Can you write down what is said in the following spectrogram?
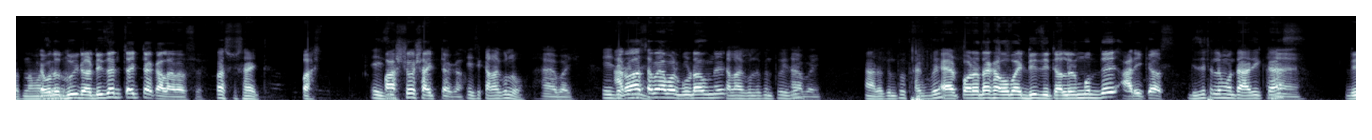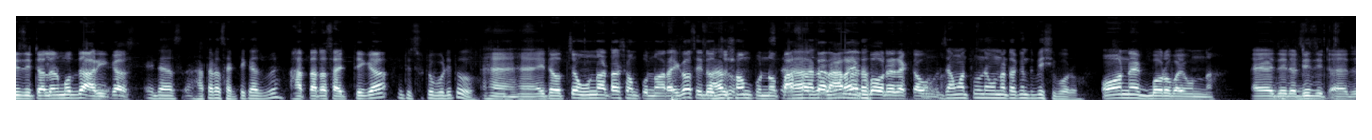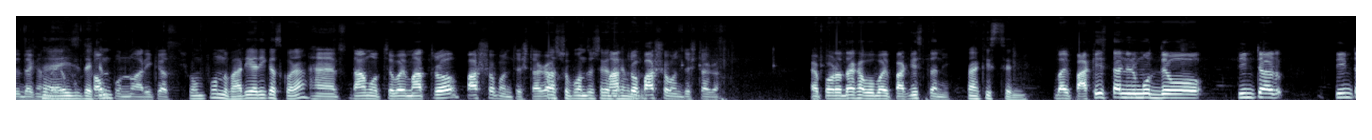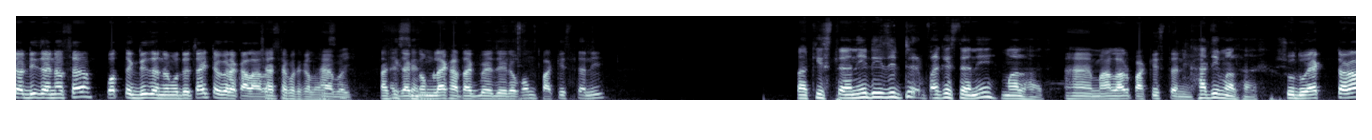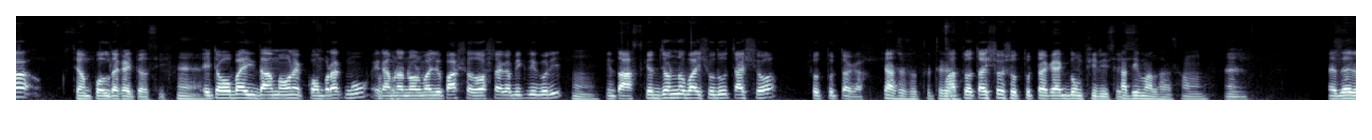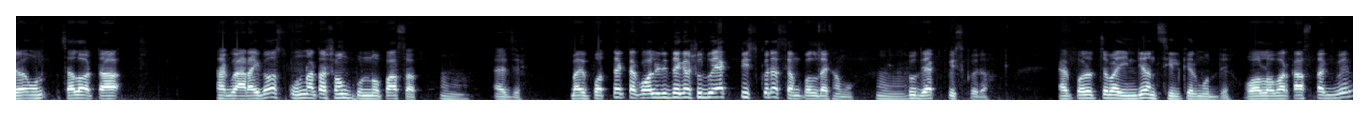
নামাজ দুইটা ডিজাইন চারটা কালার আছে। পাঁচশো ষাট। পাঁচ- পাঁচশো ষাট টাকা। এই যে কালারগুলো হ্যাঁ ভাই। আরও আছে ভাই আমার গোডাউনে কালারগুলো কিন্তু হ্যাঁ ভাই। আরও কিন্তু থাকবে। এরপরে দেখাবো ভাই ডিজিটালের মধ্যে আরিকাস। ডিজিটালের মধ্যে আরি কাজ হ্যাঁ ডিজিটালের মধ্যে আরিকাস। এটা হাতাটা সাইড থেকে আসবে। হাতাটা সাইড থেকে। একটু ছোট বডি তো। হ্যাঁ হ্যাঁ এটা হচ্ছে উন্নাটা সম্পূর্ণ আড়াই গজ এটা হচ্ছে সম্পূর্ণ পাঁচ আর হাতের আড়াই বরের একটা উন্না জামার তুলনায় ওনাটা কিন্তু বেশি বড়। অনেক বড় ভাই উন্না এই যে এটা ডিজিটাল দেখেন হ্যাঁ, এই যে দেখেন। সম্পূর্ণ আরিকাস। সম্পূর্ণ ভারী আরি কাজ করা। হ্যাঁ দাম হচ্ছে ভাই মাত্র পাঁচশো পঞ্চাশ টাকা। পাঁচশো পঞ্চাশ টাকা মাত্র পাঁচশো পঞ্চাশ টাকা। এরপরে দেখাবো ভাই পাকিস্তানি। পাকিস্তানি। ভাই পাকিস্তানের মধ্যেও তিনটার তিনটা ডিজাইন আছে প্রত্যেক ডিজাইনের মধ্যে চারটা করে কালার চারটা করে কালার হ্যাঁ ভাই একদম লেখা থাকবে যে এরকম পাকিস্তানি। পাকিস্তানি ডিজিটাল পাকিস্তানি মালহার। হ্যাঁ মালার পাকিস্তানি। খাদি মালহার। শুধু একটা স্যাম্পল দেখাইতেছি। হ্যাঁ। এটাও ভাই দাম অনেক কম রাখব এটা আমরা নর্মালি পাঁচশো দশ টাকা বিক্রি করি। কিন্তু আজকের জন্য ভাই শুধু চারশো সত্তর টাকা। চারশো সত্তর টাকা। মাত্র চারশো সত্তর টাকা একদম ফ্রি খাদি মালহার হ্যাঁ। এদের সালোয়ারটা থাকবে আড়াই গজ উন্নাটা সম্পূর্ণ পাঁচ হাত এই যে ভাই প্রত্যেকটা কোয়ালিটি থেকে শুধু এক পিস করে স্যাম্পল দেখামো। শুধু এক পিস করে। এরপর হচ্ছে ভাই ইন্ডিয়ান সিল্কের মধ্যে অল ওভার কাজ থাকবে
